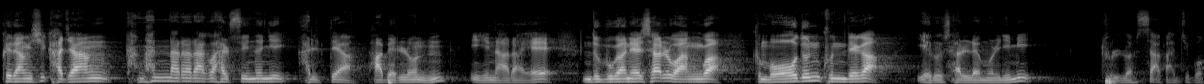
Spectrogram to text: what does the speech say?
그 당시 가장 강한 나라라고 할 수 있는 이 갈대아 바벨론 이 나라의 누부갓네살 왕과 그 모든 군대가 예루살렘을 이미 둘러싸 가지고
